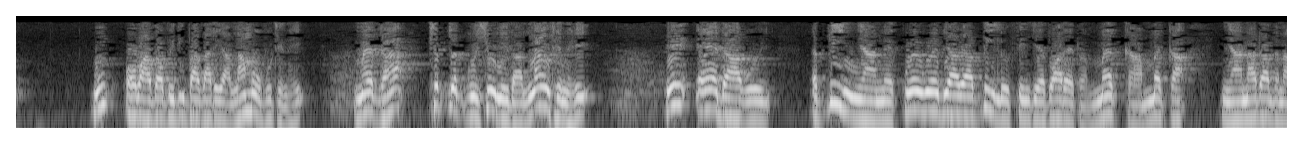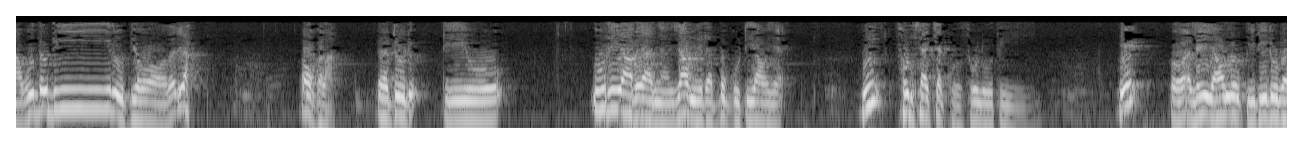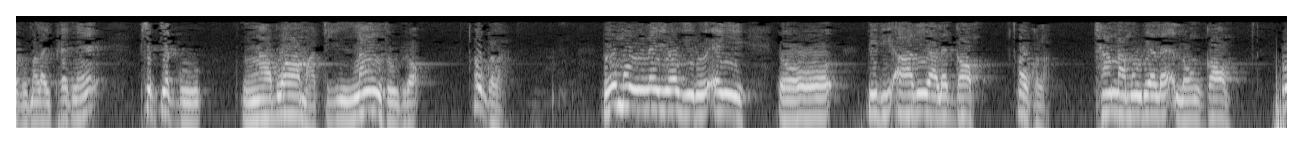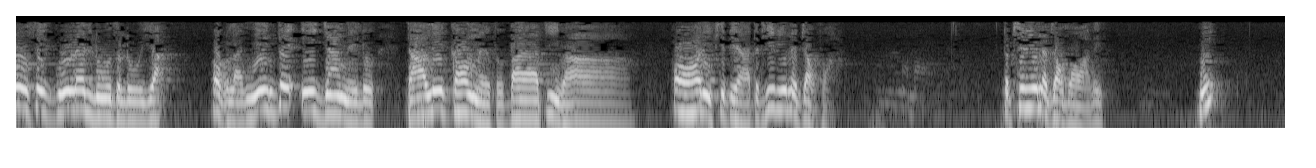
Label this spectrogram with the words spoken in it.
ဟင်ဩဘာတော်ပိဋိပါဒတွေကလမ်းမဟုတ်ဘူးထင်တယ်မက္ခဖြစ်ပျက်ကိုရှုနေတာလမ်းထင်တယ်ဟင်အဲ့ဒါကိုအတိညာနဲ့ကွဲကွဲပြားပြားသိလို့သင်ကျဲသွားတဲ့အတွက်မက္ခမက္ခ ညာနာတနာဝိတ္တိလို့ပြောတယ်ဗျာဟုတ်ကလားအဲတို့ဒီဟိုဥရိယဗျာညာရောက်နေတဲ့ပုဂ္ဂိုလ်တယောက်ရဲ့ဟင်ဆုံးဖြတ်ချက်ကိုဆိုလိုသည်ဟင်ဟိုအလေးရောင်းလို့ပီတိတို့ဘက်ကိုမလိုက်ဖက်နဲ့ဖြစ်ပျက်ကိုငါပွားမှာဒီလမ်းဆိုပြီးတော့ဟုတ်ကလားဘုမဟုတ်ရင်လည်းယောဂီတို့အဲ့ဒီဟိုပီတိအားလေးကလည်းကောင်းဟုတ်ကလားချမ်းသာမှုတွေလည်းအလွန်ကောင်းကိုယ်စိတ်ကိုလည်းလိုသလိုရဟုတ်ကလားငြိမ်သက်အေးချမ်းနေလို့ ဒါလေးကောင်းတယ်ဆိုတာယာကြည့်ပါဟောဒီဖြစ်ပြတဖြည်းဖြည်းနဲ့ကြောက်သွားတဖြည်းဖြည်းနဲ့ကြောက်သွားပါလိမ့်ဟင်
